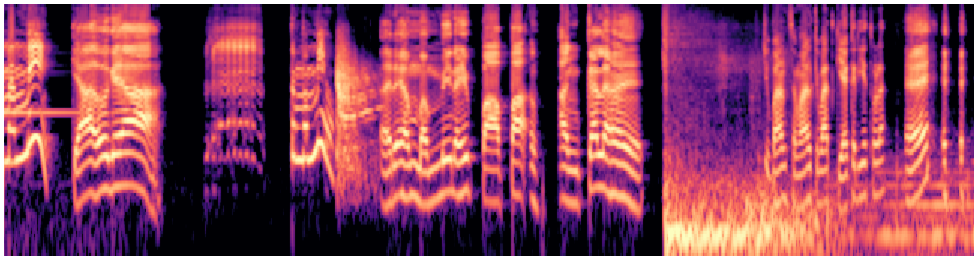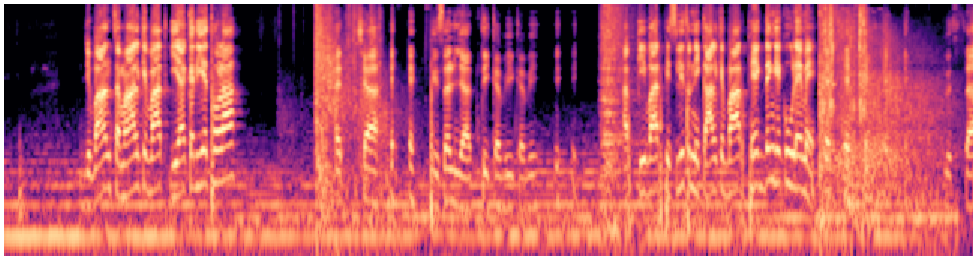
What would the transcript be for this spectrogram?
मम्मी! क्या हो गया? तुम मम्मी हो? अरे हम मम्मी नहीं पापा अंकल हैं। ज़ुबान संभाल के बात किया करिए थोड़ा। हैं? ज़ुबान संभाल के बात किया करिए थोड़ा। अच्छा फिसल जाती कभी कभी। अब की बार फिसली तो निकाल के बाहर फेंक देंगे कूड़े में। गुस्सा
